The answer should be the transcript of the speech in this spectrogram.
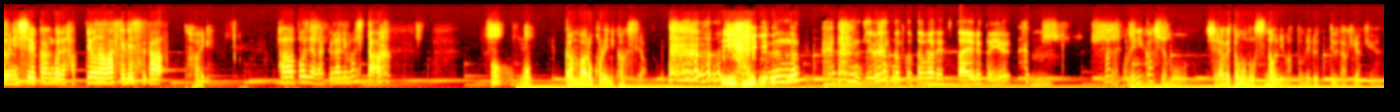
と2週間後で発表なわけですがはい。パワポじゃなくなりましたもう、頑張ろう、これに関しては。自分の 自分の言葉で伝えるといううん。まあでも、これに関してはもう、調べたものを素直にまとめるっていうだけやけん。うん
